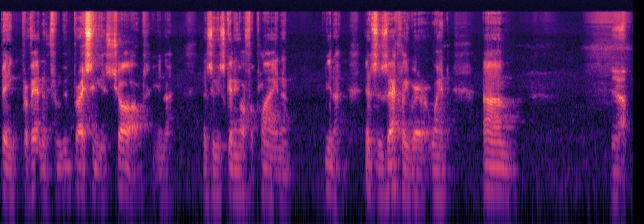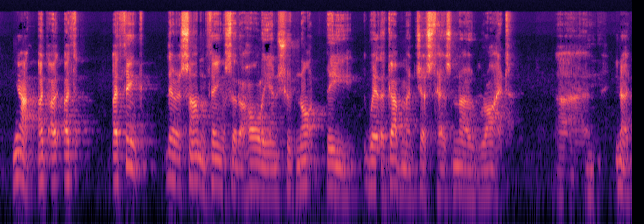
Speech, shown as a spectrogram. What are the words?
being prevented from embracing his child, you know, as he was getting off a plane. And, you know, it's exactly where it went. Um, yeah. Yeah. I, I, I, th- I think there are some things that are holy and should not be where the government just has no right, uh, you know,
